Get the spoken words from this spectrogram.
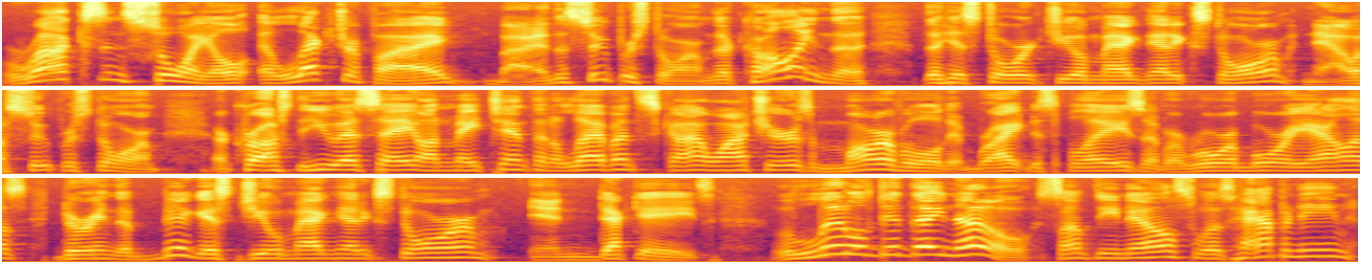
rocks and soil electrified by the superstorm. They're calling the, the historic geomagnetic storm now a superstorm. Across the USA on May 10th and 11th, skywatchers marveled at bright displays of aurora borealis during the biggest geomagnetic storm in decades. Little did they know something else was happening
